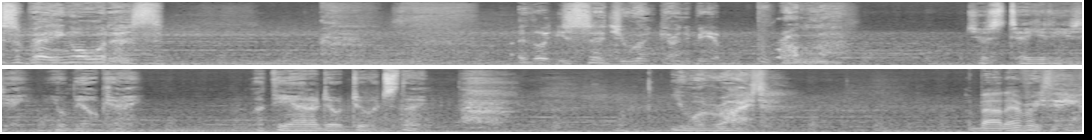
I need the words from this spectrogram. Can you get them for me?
Disobeying orders. I thought you said you weren't going to be a problem. Just take it easy. You'll be okay. Let the antidote do its thing. You were right. About everything.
